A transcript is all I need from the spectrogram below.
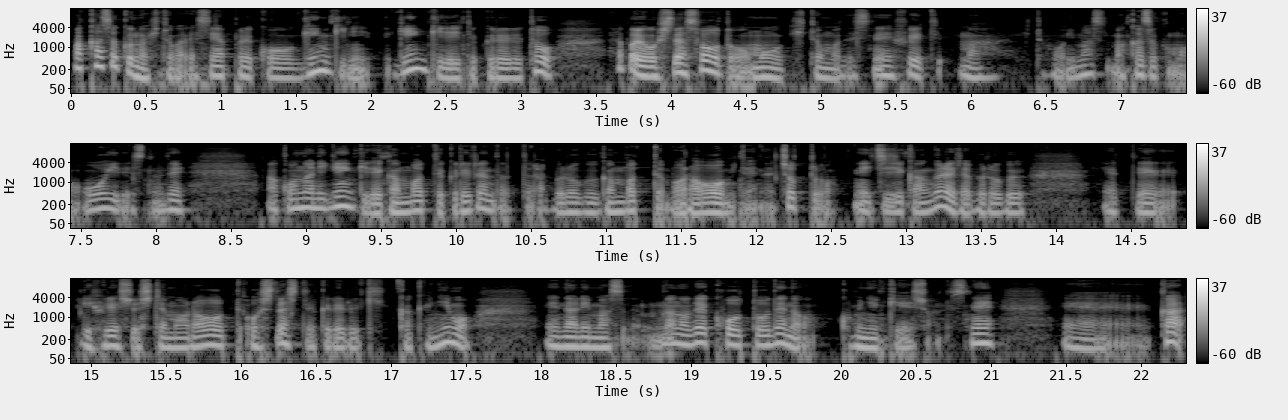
まあ、家族の人がですね、やっぱりこう元気に、元気でいてくれると、やっぱり押し出そうと思う人もですね、増えて、まあ、人もいます。まあ、家族も多いですので、あ、こんなに元気で頑張ってくれるんだったら、ブログ頑張ってもらおうみたいな、ちょっとね、1時間ぐらいじゃブログやってリフレッシュしてもらおうって押し出してくれるきっかけにもなります。なので、口頭でのコミュニケーションですね、えー、が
